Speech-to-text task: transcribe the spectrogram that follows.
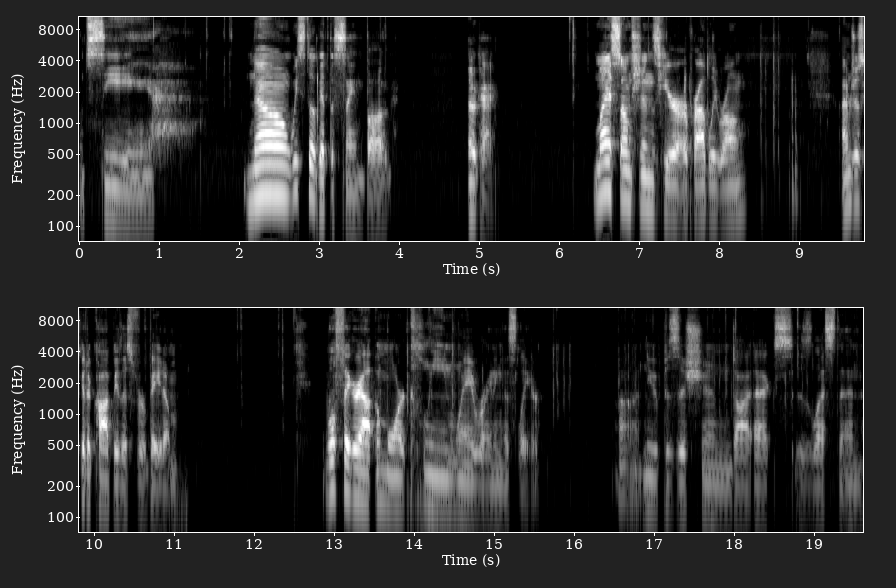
Let's see. No, we still get the same bug. Okay. My assumptions here are probably wrong. I'm just going to copy this verbatim. We'll figure out a more clean way of writing this later. Uh, new position dot x is less than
